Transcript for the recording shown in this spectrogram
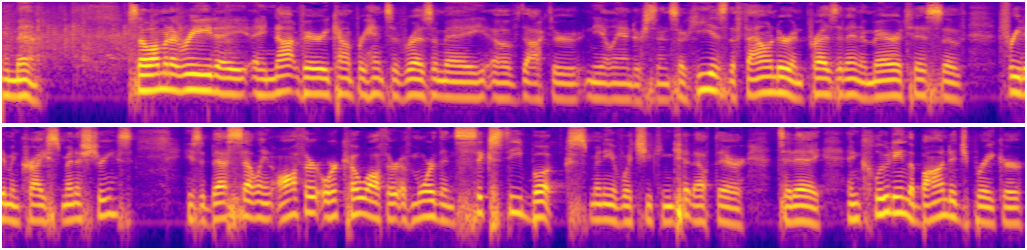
Amen. So I'm going to read a, a not very comprehensive resume of Dr. Neil Anderson. So he is the founder and president emeritus of Freedom in Christ Ministries. He's a best selling author or co author of more than 60 books, many of which you can get out there today, including The Bondage Breaker,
